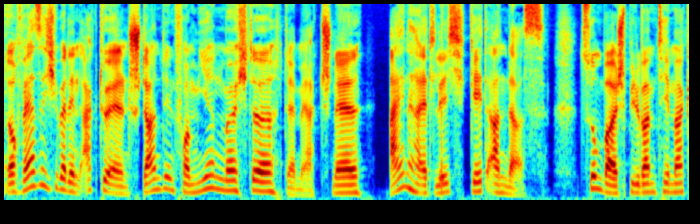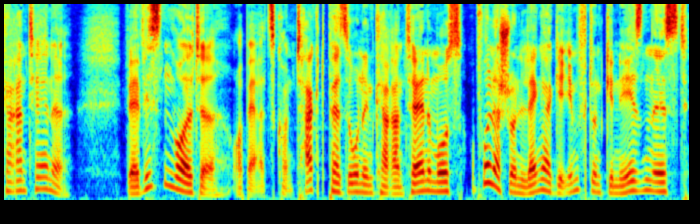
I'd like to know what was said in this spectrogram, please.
Doch wer sich über den aktuellen Stand informieren möchte, der merkt schnell, einheitlich geht anders. Zum Beispiel beim Thema Quarantäne. Wer wissen wollte, ob er als Kontaktperson in Quarantäne muss, obwohl er schon länger geimpft und genesen ist,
